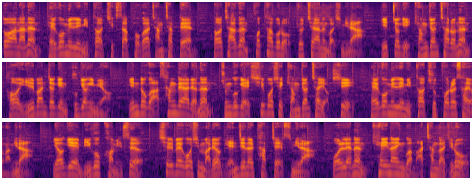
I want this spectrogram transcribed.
또 하나는 105mm 직사포가 장착된 더 작은 포탑으로 교체하는 것입니다. 이쪽이 경전차로는 더 일반적인 구경이며 인도가 상대하려는 중국의 15식 경전차 역시 105mm 주포를 사용합니다. 여기에 미국 커민스 750마력 엔진을 탑재했습니다. 원래는 K9과 마찬가지로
